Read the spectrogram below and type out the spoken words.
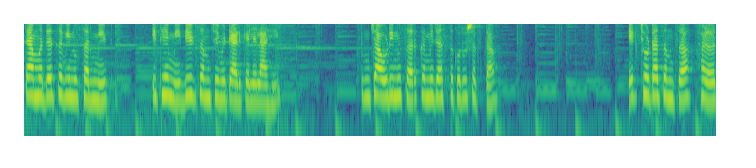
त्यामध्ये चवीनुसार मीठ इथे मी दीड चमचे मीठ ॲड केलेलं आहे. तुमच्या आवडीनुसार कमी जास्त करू शकता. एक छोटा चमचा हळद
